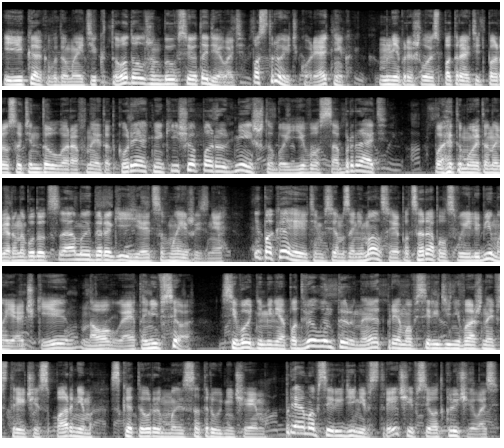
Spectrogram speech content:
И как вы думаете, кто должен был все это делать? Построить курятник? Мне пришлось потратить пару сотен долларов на этот курятник, еще пару дней, чтобы его собрать. Поэтому это, наверное, будут самые дорогие яйца в моей жизни. И пока я этим всем занимался, я поцарапал свои любимые очки, но это не все. Сегодня меня подвел интернет прямо в середине важной встречи с парнем, с которым мы сотрудничаем. Прямо в середине встречи все отключилось.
